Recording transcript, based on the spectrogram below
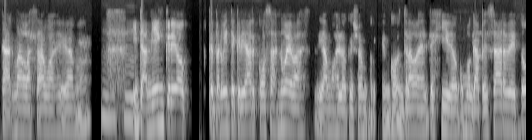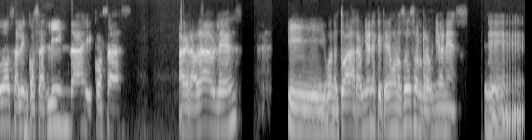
calmar las aguas, digamos. Y también creo te permite crear cosas nuevas, digamos, es lo que yo he encontrado en el tejido, como que a pesar de todo salen cosas lindas y cosas agradables. Y bueno, todas las reuniones que tenemos nosotros son reuniones eh,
